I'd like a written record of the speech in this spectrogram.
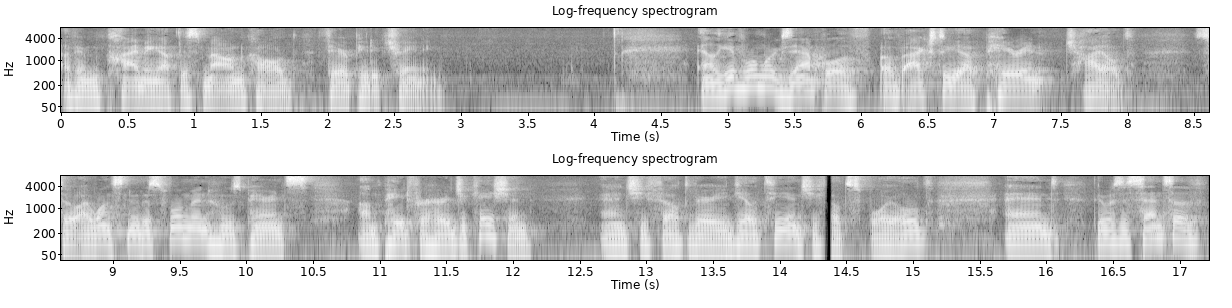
of him climbing up this mountain called therapeutic training. And I'll give one more example of, of actually a parent child. So I once knew this woman whose parents um, paid for her education, and she felt very guilty and she felt spoiled. And there was a sense of,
